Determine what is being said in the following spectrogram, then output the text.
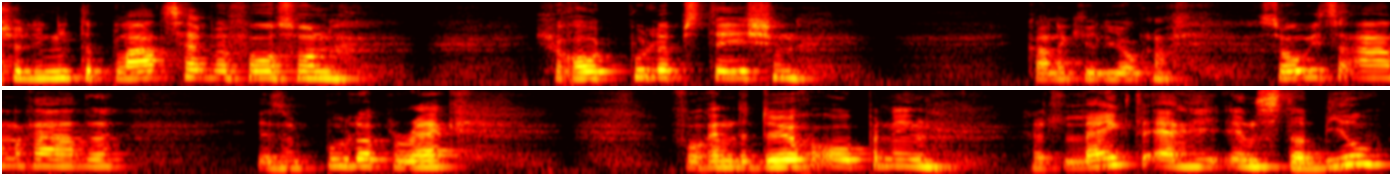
Als jullie niet de plaats hebben voor zo'n groot pull-up station, kan ik jullie ook nog zoiets aanraden. is een pull-up rack voor in de deuropening. Het lijkt erg instabiel,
